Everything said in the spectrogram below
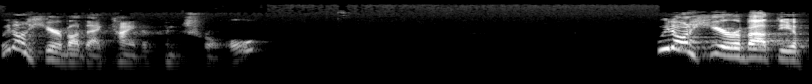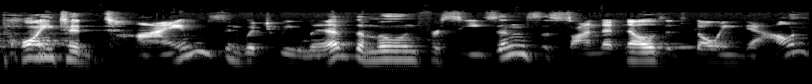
We don't hear about that kind of control. We don't hear about the appointed times in which we live, the moon for seasons, the sun that knows it's going down,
